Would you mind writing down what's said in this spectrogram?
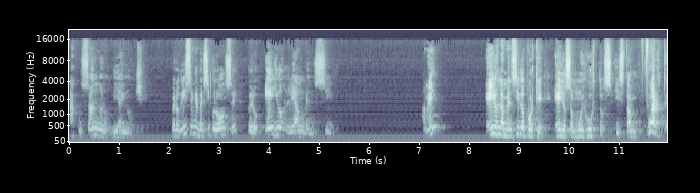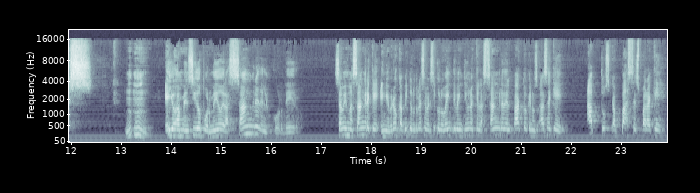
Acusándonos día y noche. Pero dice en el versículo 11, pero ellos le han vencido. Amén. ellos le han vencido porque ellos son muy justos y están fuertes. Ellos han vencido por medio de la sangre del cordero. Esa misma sangre que en Hebreos capítulo 13, versículo 20 y 21 es que la sangre del pacto que nos hace que aptos, capaces para qué?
